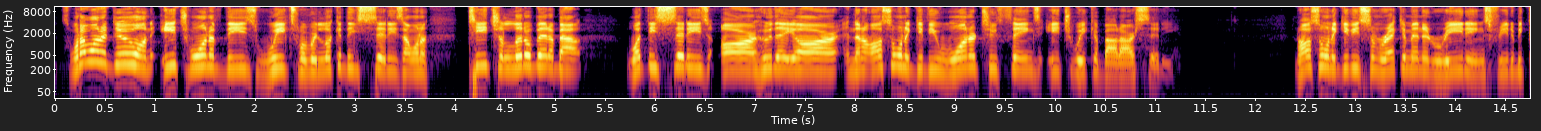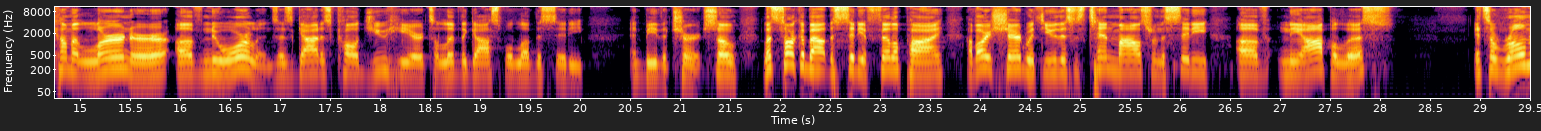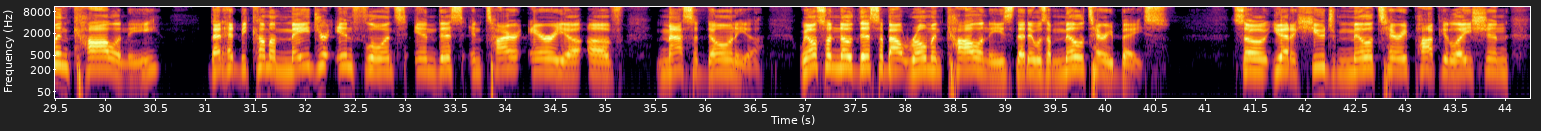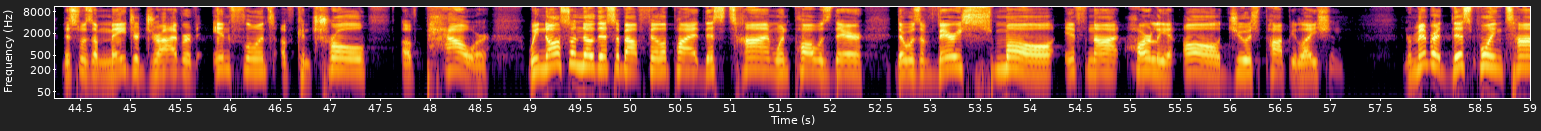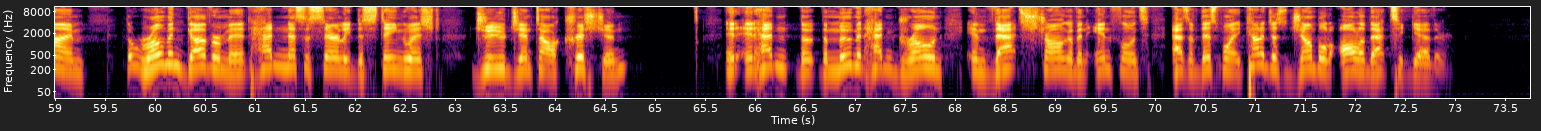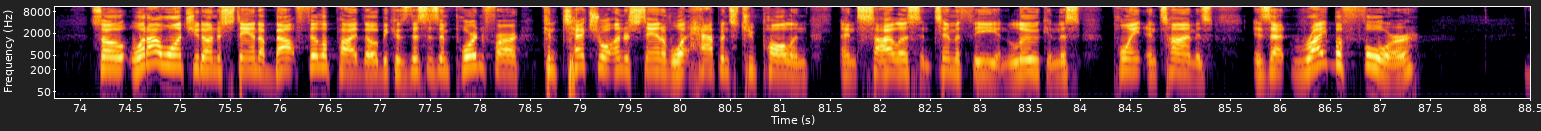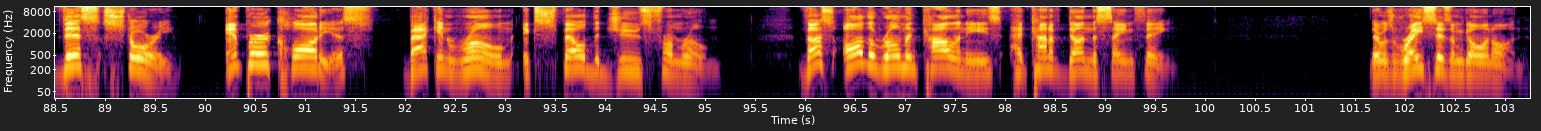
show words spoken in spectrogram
So, what I want to do on each one of these weeks where we look at these cities, I want to teach a little bit about what these cities are, who they are, and then I also want to give you one or two things each week about our city. And I also want to give you some recommended readings for you to become a learner of New Orleans as God has called you here to live the gospel, love the city, and be the church. So let's talk about the city of Philippi. I've already shared with you, this is 10 miles from the city of Neapolis. It's a Roman colony that had become a major influence in this entire area of Macedonia. We also know this about Roman colonies that it was a military base. So you had a huge military population. This was a major driver of influence, of control, of power. We also know this about Philippi. At this time when Paul was there, there was a very small, if not hardly at all, Jewish population. Remember, at this point in time, the Roman government hadn't necessarily distinguished Jew, Gentile, Christian. It, it hadn't, the, the movement hadn't grown in that strong of an influence as of this point. It kind of just jumbled all of that together. So, what I want you to understand about Philippi, though, because this is important for our contextual understanding of what happens to Paul and, and Silas and Timothy and Luke in this point in time, is, is that right before this story, Emperor Claudius, back in Rome, expelled the Jews from Rome. Thus, all the Roman colonies had kind of done the same thing. There was racism going on.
